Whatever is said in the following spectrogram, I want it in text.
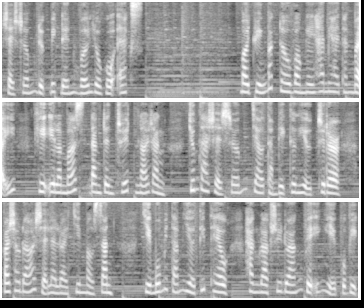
sẽ sớm được biết đến với logo X. Mọi chuyện bắt đầu vào ngày 22 tháng 7 khi Elon Musk đăng trên tweet nói rằng chúng ta sẽ sớm chào tạm biệt thương hiệu Twitter và sau đó sẽ là loài chim màu xanh. Chỉ 48 giờ tiếp theo, hàng loạt suy đoán về ý nghĩa của việc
